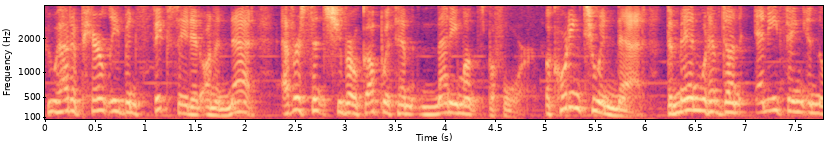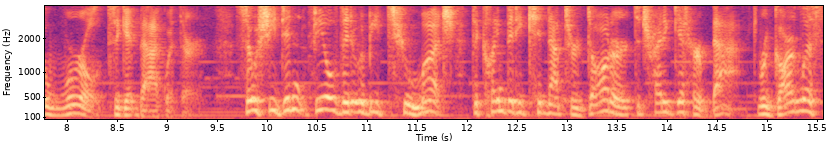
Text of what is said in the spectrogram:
who had apparently been fixated on Annette ever since she broke up with him many months before. According to Annette, the man would have done anything in the world to get back with her. So she didn't feel that it would be too much to claim that he kidnapped her daughter to try to get her back. Regardless,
